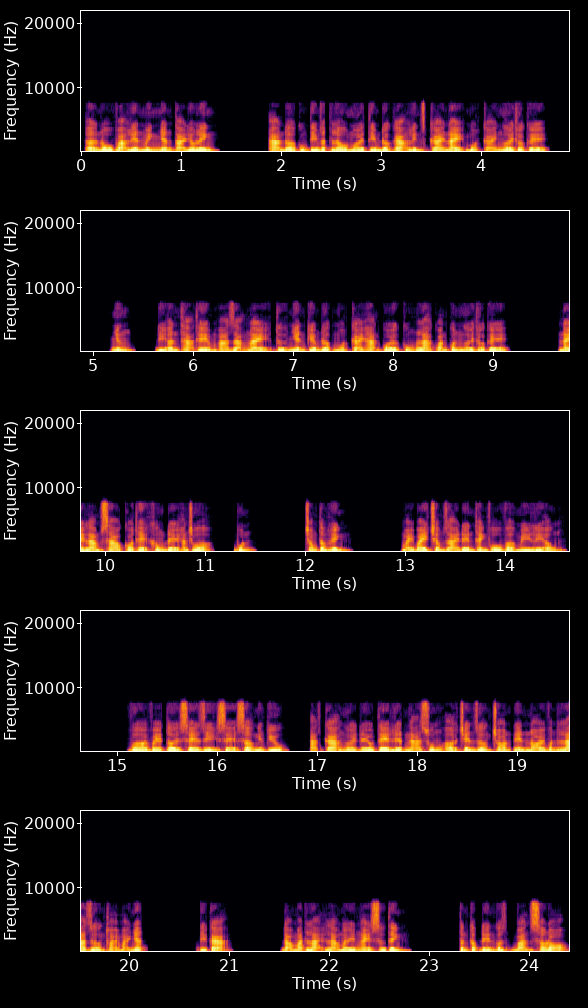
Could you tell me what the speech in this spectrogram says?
Ở nổ vạ liên minh nhân tài điêu linh. Ander cũng tìm rất lâu mới tìm được gã lynx cái này một cái người thừa kế. Nhưng, đi ân thạ thế mà dạng này tự nhiên kiếm được một cái hạn cuối cũng là quán quân người thừa kế. Này làm sao có thể không để hắn chua? Bốn. Trong tấm hình, máy bay chậm rãi đến thành phố vợ mỹ li ổng vừa về tới sệ dị sệ sở nghiên cứu ạt cả người đều tê liệt ngã xuống ở trên giường cho nên nói vẫn là giường thoải mái nhất. Đi cả. Đảo mắt lại là mấy ngày sự tình tấn cấp đến gật bản sau đó,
